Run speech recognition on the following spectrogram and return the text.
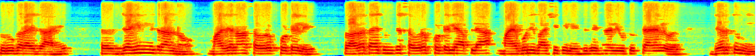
सुरू करायचा आहे. तर जय हिंद मित्रांनो माझे नाव सौरभ कोटेले. स्वागत आहे तुमचे सौरभ कोटेले आपल्या मायबोली भाषेतील एज्युकेशनल युट्यूब चॅनलवर जर तुम्ही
